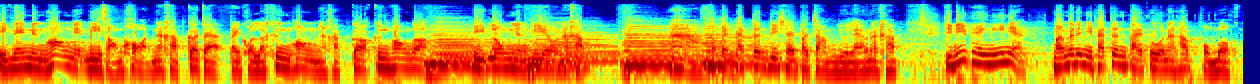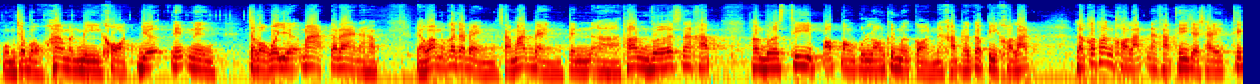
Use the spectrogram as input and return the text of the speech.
อีกในหนึ่งห้องเนี่ยมี 2 คอร์ดนะครับก็จะไปคนละครึ่งห้องนะครับก็ครึ่งห้องก็ดีดลงอย่างเดียวนะครับ ก็เป็นแพทเทิร์นที่ใช้ประจำอยู่แล้วนะครับ ทีนี้เพลงนี้เนี่ยมันไม่ได้มีแพทเทิร์นตายตัวนะครับ ผมบอกผมจะบอกว่ามันมีคอร์ดเยอะนิดนึง จะบอกว่าเยอะมากก็ได้นะครับ แต่ว่ามันก็จะแบ่งสามารถแบ่งเป็นท่อนเวอร์สนะครับ ท่อนเวอร์สที่ป๊อปปองกุลร้องขึ้นมาก่อนนะครับ แล้วก็ปีคอรัส แล้วก็ท่อนคอรัสนะครับที่จะใช้ที่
